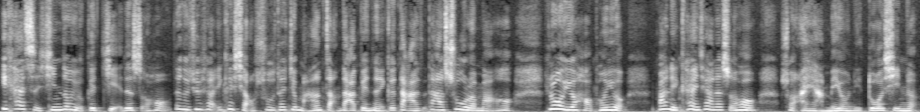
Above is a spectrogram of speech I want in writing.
一开始心中有个结的时候，那个就像一棵小树，它就马上长大变成一个大大树了嘛哈。如果有好朋友帮你看一下的时候，说哎呀，没有你多心了。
